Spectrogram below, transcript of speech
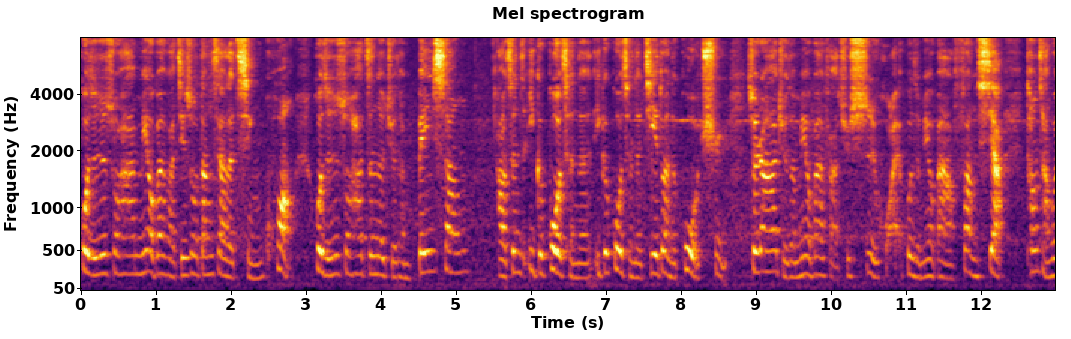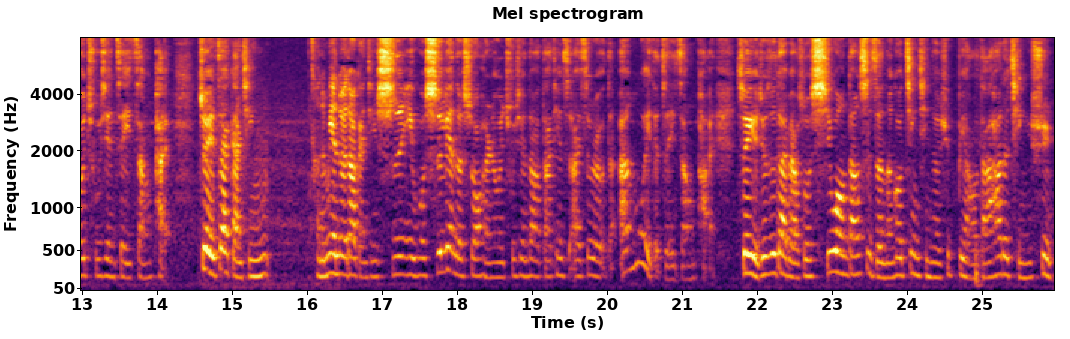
或者是说他没有办法接受当下的情况，或者是说他真的觉得很悲伤，好，甚至一个过程的一个过程的阶段的过去，所以让他觉得没有办法去释怀，或者没有办法放下，通常会出现这一张牌。所以在感情可能面对到感情失意或失恋的时候，很容易出现到大天使艾瑟尔的安慰的这一张牌。所以也就是代表说，希望当事者能够尽情的去表达他的情绪。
